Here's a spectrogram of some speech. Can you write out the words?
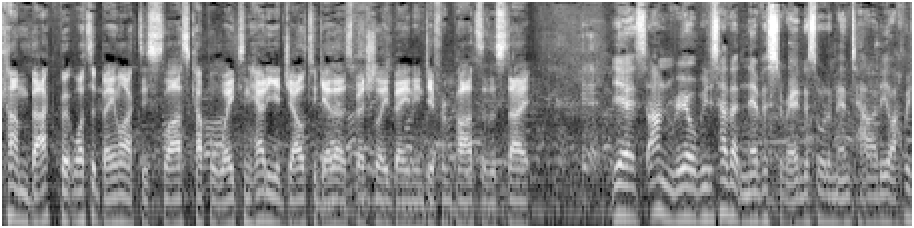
come back. But what's it been like this last couple of weeks, and how do you gel together, especially being in different parts of the state? Yeah, it's unreal. We just have that never surrender sort of mentality. Like we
